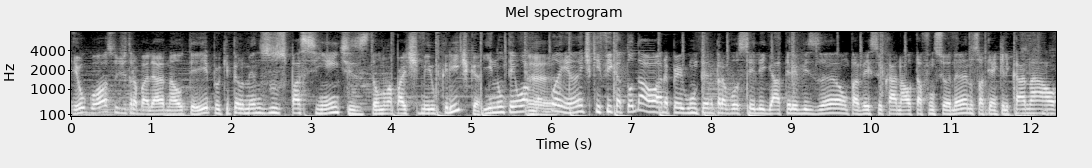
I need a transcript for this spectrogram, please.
eu gosto de trabalhar na UTI porque pelo menos os pacientes estão numa parte meio crítica e não tem o acompanhante que fica toda hora perguntando pra você ligar a televisão pra ver se o canal tá funcionando, só tem aquele canal,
